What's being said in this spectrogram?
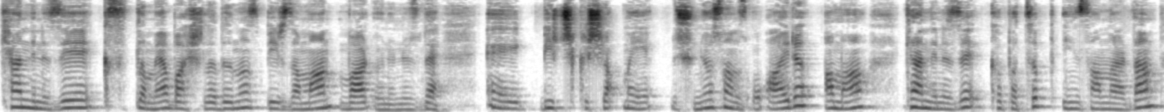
kendinizi kısıtlamaya başladığınız bir zaman var önünüzde. Ee, bir çıkış yapmayı düşünüyorsanız o ayrı ama kendinizi kapatıp insanlardan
